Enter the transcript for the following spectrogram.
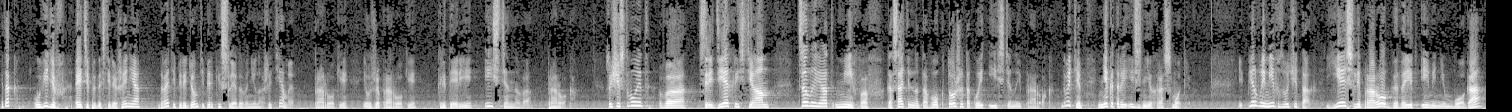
Итак, увидев эти предостережения, давайте перейдем теперь к исследованию нашей темы. Пророки и лжепророки, критерии истинного – пророка. Существует в среде христиан целый ряд мифов касательно того, кто же такой истинный пророк. Давайте некоторые из них рассмотрим. И первый миф звучит так. Если пророк говорит именем Бога,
